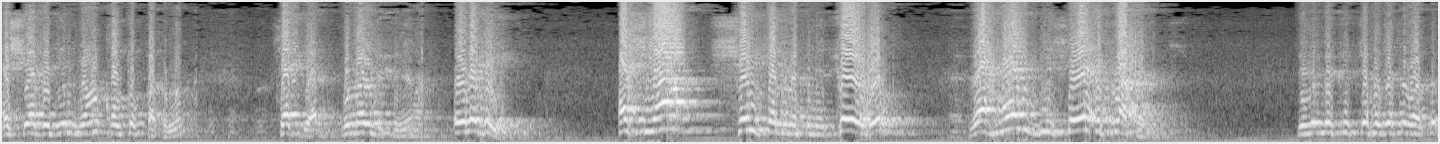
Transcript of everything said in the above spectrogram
eşya dediğimiz zaman koltuk takımı, çekya, bunları düşünün. Öyle değil. Eşya şey kelimesinin çoğulu ve her bir şeye ıtlak edilir. Bizim bir Türkçe hocası vardı.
